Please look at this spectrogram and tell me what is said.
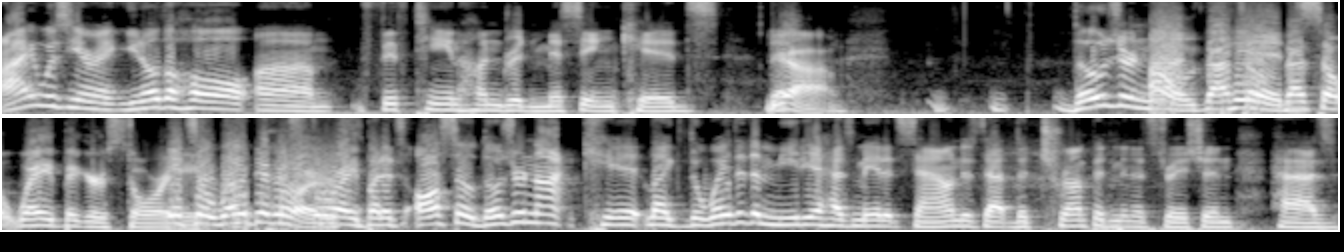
I was hearing, you know, the whole um, 1,500 missing kids. that- yeah. Those are not Oh, that's a, kids. that's a way bigger story. it's a way bigger course. story, but it's also those are not kid. Like the way that the media has made it sound is that the Trump administration has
